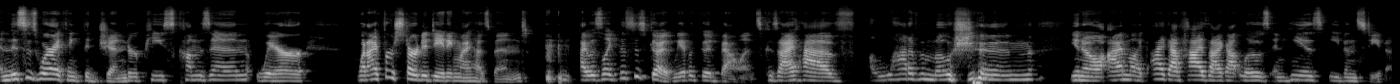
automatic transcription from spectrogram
And this is where I think the gender piece comes in, where when I first started dating my husband, I was like, this is good. We have a good balance because I have a lot of emotion you know, I'm like, I got highs, I got lows, and he is even Steven.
